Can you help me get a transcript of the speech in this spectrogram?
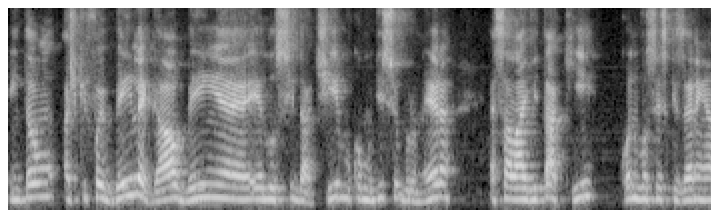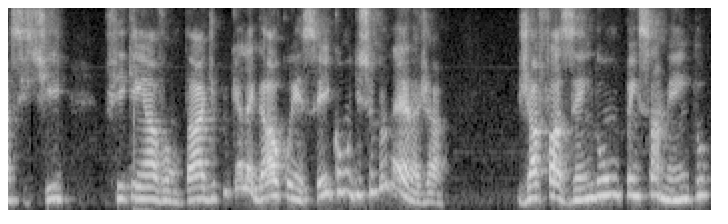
Então, acho que foi bem legal, bem é, elucidativo. Como disse o Brunera, essa live está aqui. Quando vocês quiserem assistir, fiquem à vontade, porque é legal conhecer. E como disse o Brunera, já, já fazendo um pensamento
